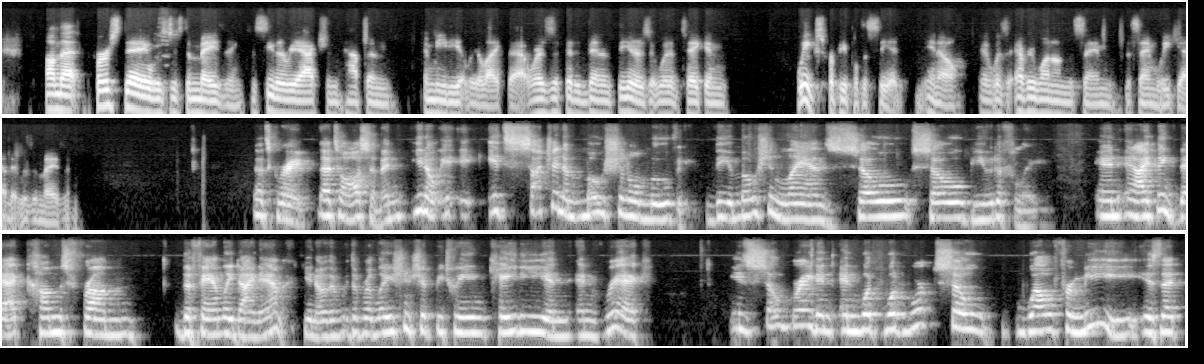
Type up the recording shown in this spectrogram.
on that first day it was just amazing to see the reaction happen immediately like that. Whereas if it had been in theaters, it would have taken weeks for people to see it. You know, it was everyone on the same the same weekend. It was amazing. That's great. That's awesome. And you know, it, it, it's such an emotional movie. The emotion lands so so beautifully, and and I think that comes from the family dynamic. You know, the the relationship between Katie and and Rick is so great. And, and what, what worked so well for me is that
